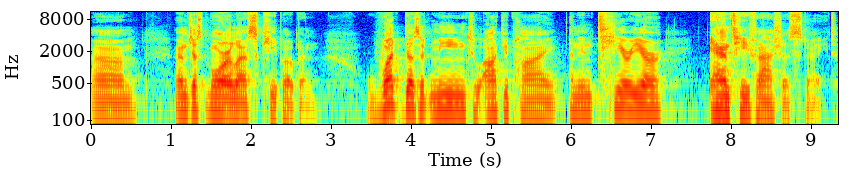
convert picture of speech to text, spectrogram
Um, and just more or less keep open. What does it mean to occupy an interior anti fascist state?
